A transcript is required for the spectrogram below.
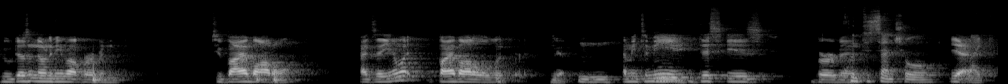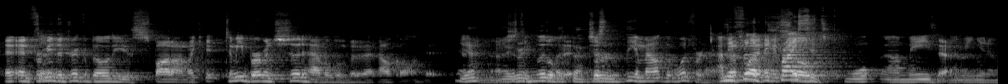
who doesn't know anything about bourbon to buy a bottle, I'd say, you know what, buy a bottle of Woodford. Mhm. I mean, to me, this is bourbon. Quintessential, Yeah, like and, and for me, the drinkability is spot on. Like it, to me, bourbon should have a little bit of that alcohol hit, Yeah, I just agree. a little Like bit, just the amount that Woodford has. I mean, That's for why the think it's price, so- it's, amazing. Yeah. I mean, you know,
